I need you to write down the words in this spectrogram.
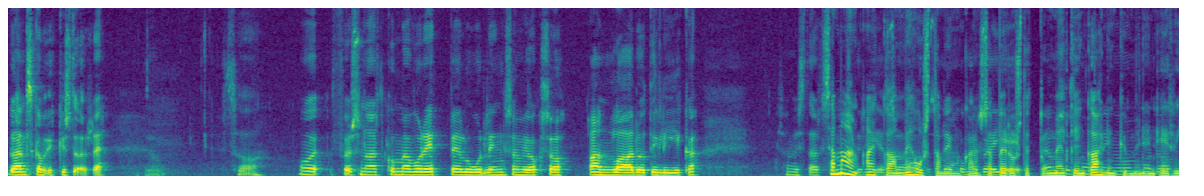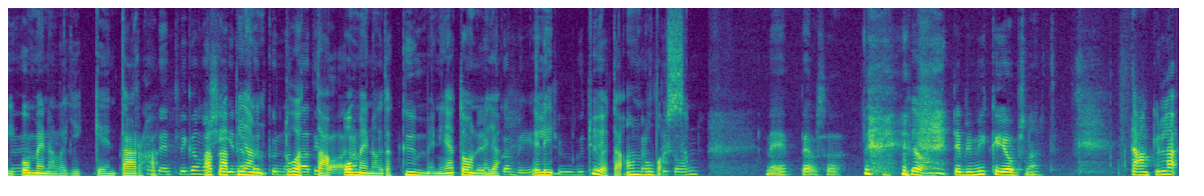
ganska mycket större. Ja. Så, och för snart kommer vår äppelodling som vi också anlade vi startade Samaan aikaan mehustamon kanssa perustettu melkein småningom 20 och eri omenalajikkeen tarha alkaa pian att kunna ta tuottaa omenoita kymmeniä tonneja, eli 20, työtä on 40 luvassa. Med äppel så Joo. det blir mycket jobb snart. Tämä on kyllä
